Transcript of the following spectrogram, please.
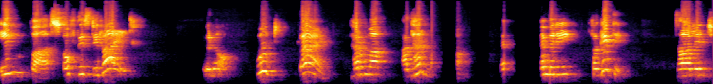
impasse of this divide. You know, good, bad, dharma, adharma, memory, forgetting, knowledge,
